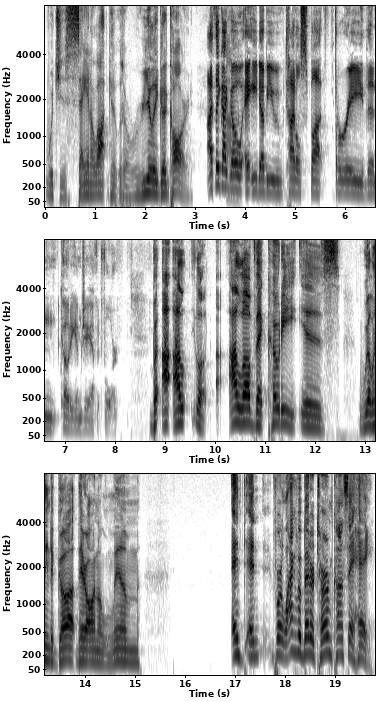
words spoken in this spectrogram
which is saying a lot because it was a really good card. I think I go AEW title spot three, then Cody MJF at four. But I, I look, I love that Cody is willing to go out there on a limb and and for lack of a better term, kind of say, hey,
